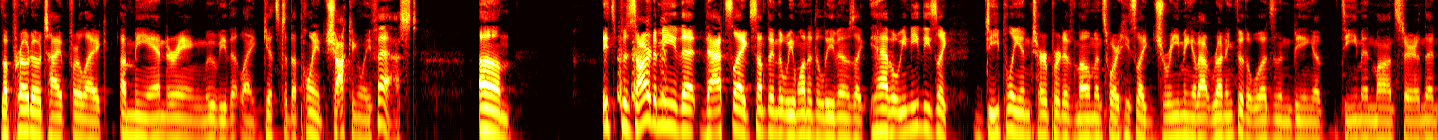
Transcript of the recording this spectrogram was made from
the prototype for like a meandering movie that like gets to the point shockingly fast. Um it's bizarre to me that that's like something that we wanted to leave in. It was like, yeah, but we need these like deeply interpretive moments where he's like dreaming about running through the woods and then being a demon monster and then,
